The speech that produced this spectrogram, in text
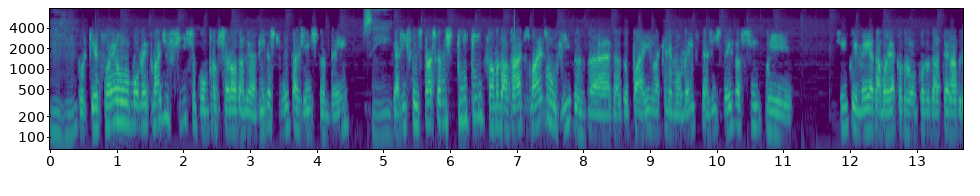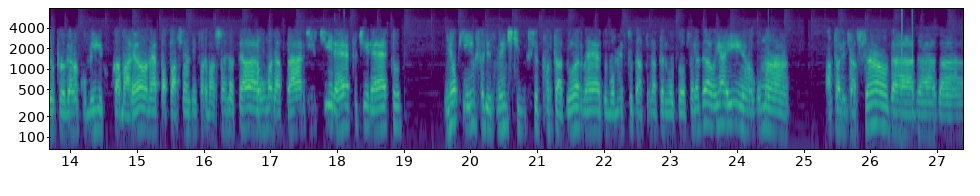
Uhum. Porque foi o momento mais difícil como profissional da minha vida, acho que muita gente também. Sim. E a gente fez praticamente tudo, foi uma das rádios mais ouvidas da, da, do país naquele momento, que a gente desde as 5 e, cinco e meia da manhã, quando, quando o Datena abriu o programa comigo e com o Camarão, né, para passar as informações até uma da tarde, direto, direto. Eu que infelizmente tive que ser portador, né, do momento que o Datena perguntou, eu falei, não, e aí, alguma atualização da, da, da,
